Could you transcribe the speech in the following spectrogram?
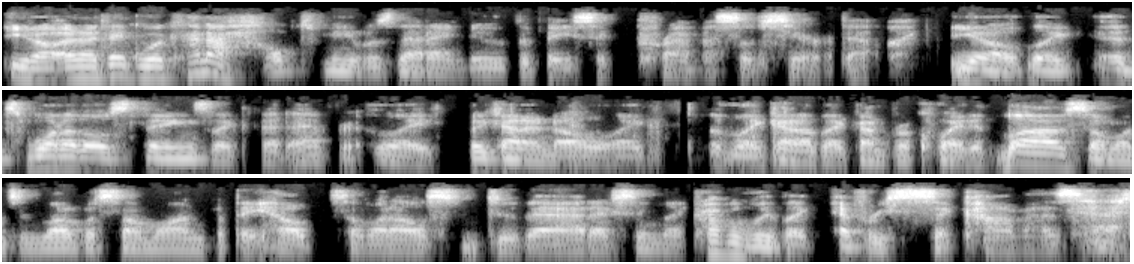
you know, and I think what kind of helped me was that I knew the basic premise of Sarah that like, you know, like it's one of those things like that ever, like we kind of know like, like kind of like unrequited love. Someone's in love with someone, but they help someone else do that. I've seen like probably like every sitcom has had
